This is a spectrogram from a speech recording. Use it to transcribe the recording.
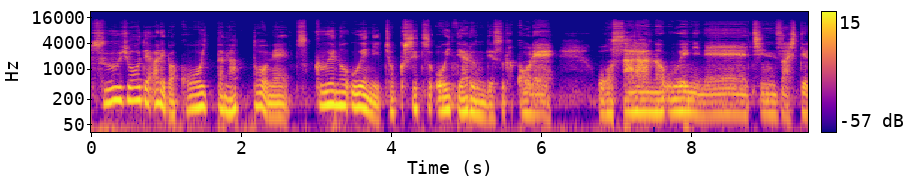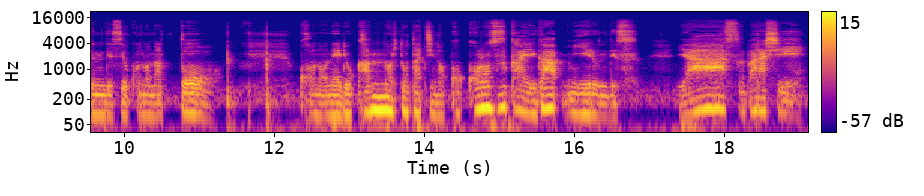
通常であればこういった納豆ね、机の上に直接置いてあるんですが、これ、お皿の上にね、鎮座してるんですよ、この納豆。このね、旅館の人たちの心遣いが見えるんです。いやー、素晴らしい。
